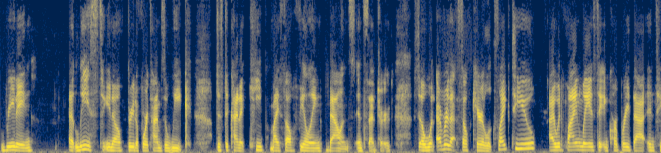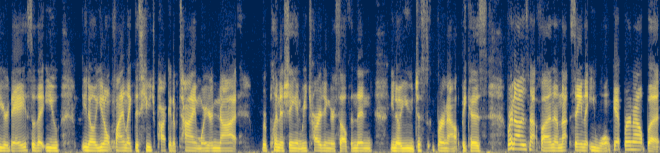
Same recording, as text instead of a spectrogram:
reading at least, you know, three to four times a week just to kind of keep myself feeling balanced and centered. So, whatever that self care looks like to you, I would find ways to incorporate that into your day so that you, you know, you don't find like this huge pocket of time where you're not replenishing and recharging yourself and then you know you just burn out because burnout is not fun i'm not saying that you won't get burnout but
